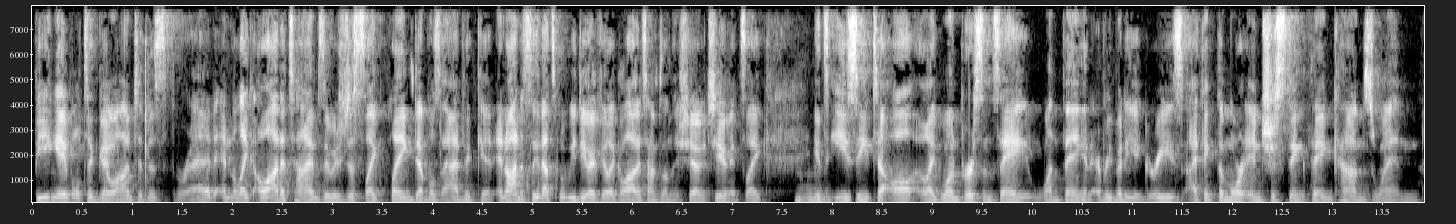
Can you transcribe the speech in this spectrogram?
being able to go onto this thread, and like a lot of times, it was just like playing devil's advocate. And honestly, that's what we do. I feel like a lot of times on the show too. It's like mm-hmm. it's easy to all like one person say one thing and everybody agrees. I think the more interesting thing comes when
